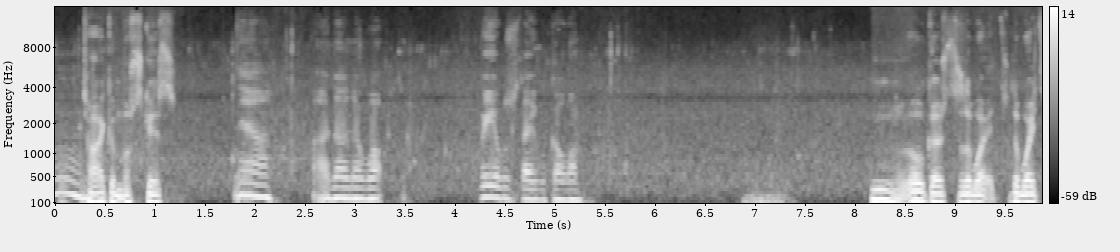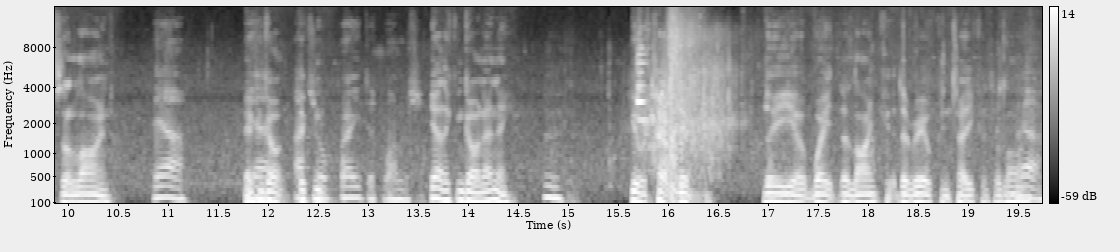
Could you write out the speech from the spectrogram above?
Mm. tiger muskies. Yeah, I don't know what reels they would go on. Mm, it all goes to the weight to the weight of the line. Yeah, They yeah, can go. They actual can, braided ones. yeah, they can go on any. Mm. You will take the the uh, weight the line the reel can take of the line. Yeah.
